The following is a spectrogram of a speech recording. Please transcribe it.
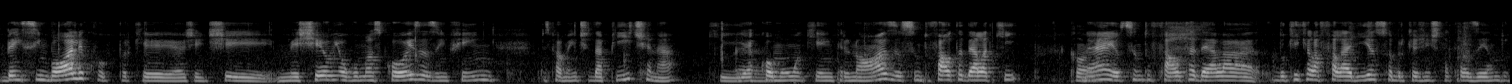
bem simbólico, porque a gente mexeu em algumas coisas, enfim, principalmente da Pete, né? Que é. comum aqui entre nós. Eu sinto falta dela aqui, Claro. né? Eu sinto falta dela, do que, que ela falaria sobre o que a gente está trazendo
